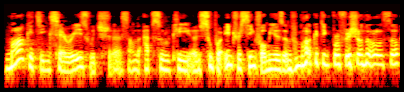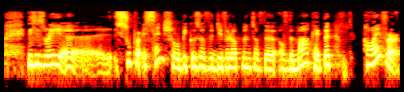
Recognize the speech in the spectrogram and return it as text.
marketing series, which uh, sound absolutely uh, super interesting for me as a marketing professional. Also, this is really uh, super essential because of the development of the of the market. But however,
